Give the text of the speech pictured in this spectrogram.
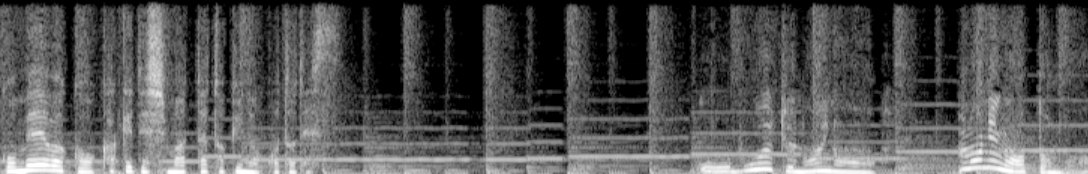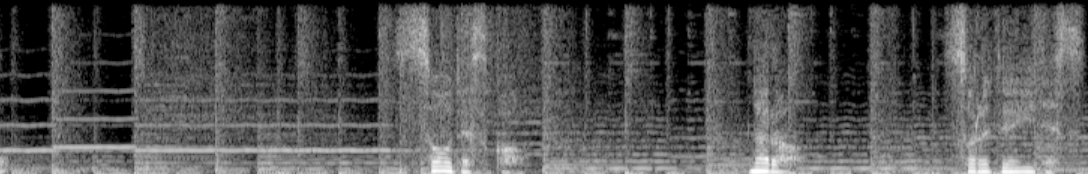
ご迷惑をかけてしまった時のことです。覚えてないな。何があったんだ？そうですか。ならそれでいいです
